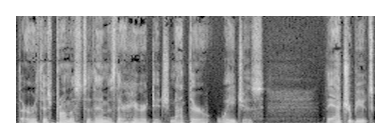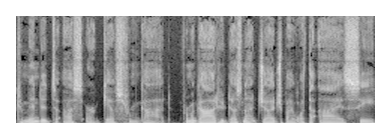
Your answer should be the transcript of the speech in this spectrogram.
The earth is promised to them as their heritage, not their wages. The attributes commended to us are gifts from God, from a God who does not judge by what the eyes see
